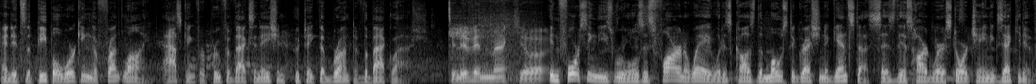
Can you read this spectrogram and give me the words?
And it's the people working the front line asking for proof of vaccination who take the brunt of the backlash. Enforcing these rules is far and away what has caused the most aggression against us, says this hardware store chain executive.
